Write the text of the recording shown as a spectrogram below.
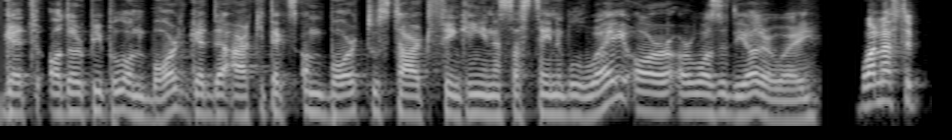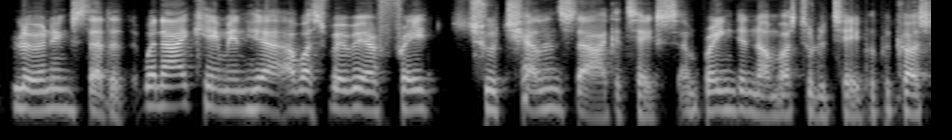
get other people on board get the architects on board to start thinking in a sustainable way or, or was it the other way one of the learnings that when I came in here, I was very afraid to challenge the architects and bring the numbers to the table because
